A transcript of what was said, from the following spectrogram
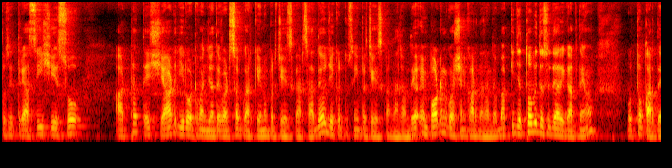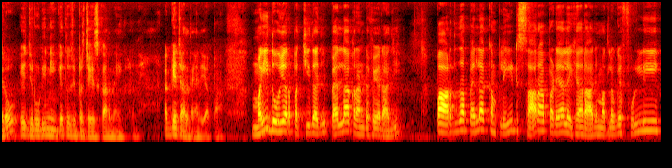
ਤੁਸੀਂ 83608 ਤੇ 66058 ਤੇ WhatsApp ਕਰਕੇ ਇਹਨੂੰ ਪਰਚੇਸ ਕਰ ਸਕਦੇ ਹੋ, ਜੇਕਰ ਤੁਸੀਂ ਪਰਚੇਸ ਕਰਨਾ ਚਾਹੁੰਦੇ ਹੋ ਇੰਪੋਰਟੈਂਟ ਕੁਐਸਚਨ ਕਰਨਾ ਚਾਹੁੰਦੇ ਹੋ। ਬਾਕੀ ਜਿੱਥੋਂ ਵੀ ਤੁਸੀਂ ਤਿਆਰੀ ਕਰਦੇ ਹੋ, ਉੱਥੋਂ ਕਰਦੇ ਰਹੋ, ਇਹ ਜ਼ਰੂਰੀ ਨਹੀਂ ਕਿ ਤੁਸੀਂ ਪਰਚੇਸ ਕਰਨਾ ਹੀ ਕਰਨੇ ਅੱਗੇ ਚੱਲਦੇ ਹਾਂ ਜੀ ਆਪਾਂ। ਮਈ 2025 ਦਾ ਜੀ ਪਹਿਲਾ ਕਰੰਟ ਅਫੇਅਰ ਆ ਜੀ। ਭਾਰਤ ਦਾ ਪਹਿਲਾ ਕੰਪਲੀਟ ਸਾਰਾ ਪੜਿਆ ਲਿਖਿਆ ਰਾਜ, ਮਤਲਬ ਕਿ ਫੁੱਲੀ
